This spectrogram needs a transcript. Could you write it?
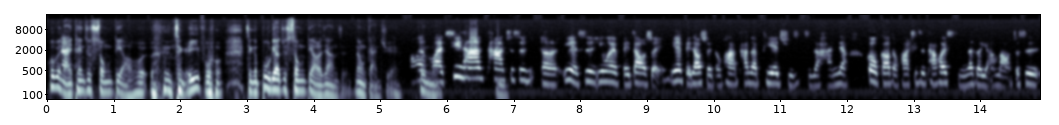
会不会哪一天就松掉，或 整个衣服整个布料就松掉了这样子那种感觉？会不会？其实它它就是、嗯、呃，因为也是因为肥皂水，因为肥皂水的话，它的 pH 值的含量够高的话，其实它会使那个羊毛就是。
